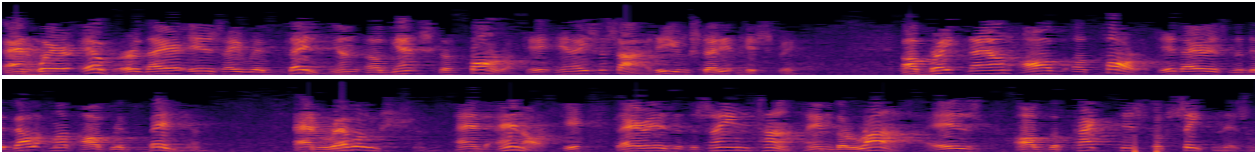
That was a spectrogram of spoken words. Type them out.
And wherever there is a rebellion against authority in a society, you can study it in history, a breakdown of authority, there is the development of rebellion and revolution and anarchy. There is at the same time the rise of the practice of Satanism,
